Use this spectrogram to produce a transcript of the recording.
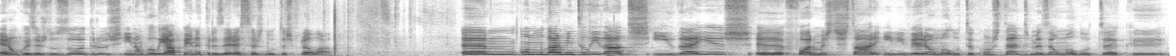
eram coisas dos outros e não valia a pena trazer essas lutas para lá. Um, onde mudar mentalidades e ideias, uh, formas de estar e viver é uma luta constante, mas é uma luta que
